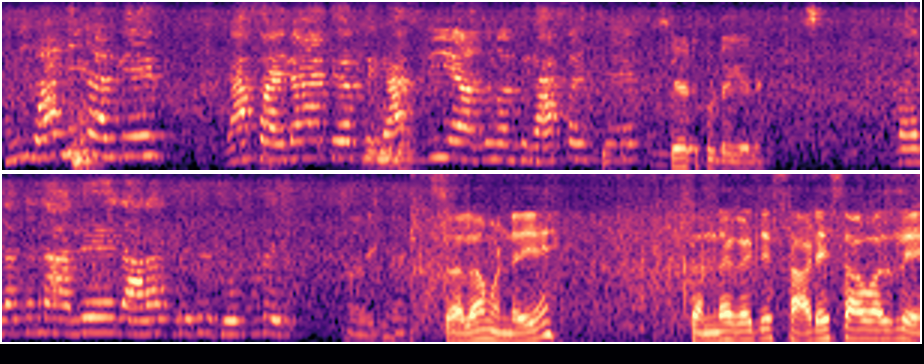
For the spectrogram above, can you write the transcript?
म्हणजे भांडी काढली घासायला त्यावरती घास बी अजून घासायचे. शेट कुठे गेले? आले दारातले ते झोपले. होय काय? चला मंडळी संध्याकाळचे साडेसहा वाजले.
